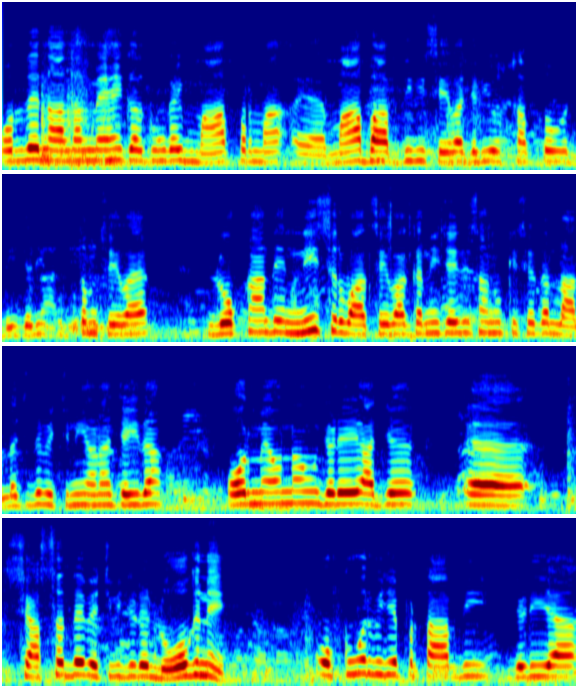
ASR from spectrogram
ਔਰ ਉਹਦੇ ਨਾਲ ਨਾਲ ਮੈਂ ਇਹ ਗੱਲ ਕਹੂੰਗਾ ਕਿ ਮਾਂ ਪਰਮਾ ਮਾਂ ਬਾਪ ਦੀ ਵੀ ਸੇਵਾ ਜਿਹੜੀ ਉਹ ਸਭ ਤੋਂ ਵੱਡੀ ਜਿਹੜੀ ਉੱਤਮ ਸੇਵਾ ਹੈ। ਲੋਕਾਂ ਦੇ ਨੀ ਸ਼ੁਰੂਆਤ ਸੇਵਾ ਕਰਨੀ ਚਾਹੀਦੀ, ਸਾਨੂੰ ਕਿਸੇ ਦਾ ਲਾਲਚ ਦੇ ਵਿੱਚ ਨਹੀਂ ਆਉਣਾ ਚਾਹੀਦਾ। ਔਰ ਮੈਂ ਉਹਨਾਂ ਨੂੰ ਜਿਹੜੇ ਅੱਜ ਸਿਆਸਤ ਦੇ ਵਿੱਚ ਵੀ ਜਿਹੜੇ ਲੋਕ ਨੇ, ਉਹ ਕੁਵਰ ਵਿਜੇ ਪ੍ਰਤਾਪ ਦੀ ਜਿਹੜੀ ਆ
